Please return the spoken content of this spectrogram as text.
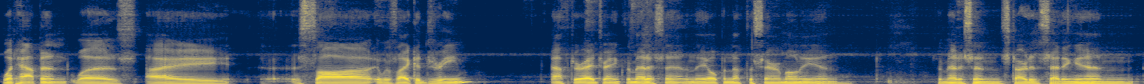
What happened was I uh, saw it was like a dream after I drank the medicine and they opened up the ceremony and the medicine started setting in.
